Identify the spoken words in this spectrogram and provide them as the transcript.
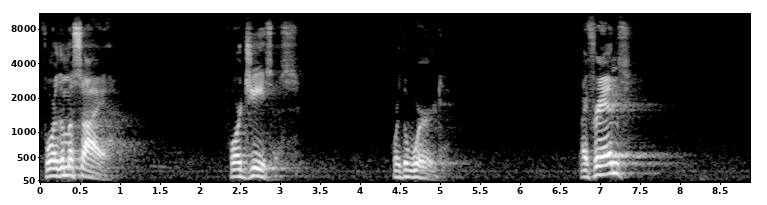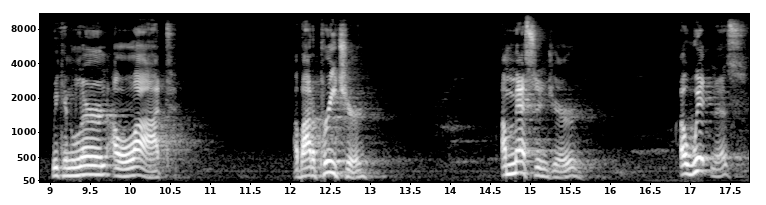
for the Messiah, for Jesus, for the Word. My friends, we can learn a lot about a preacher, a messenger, a witness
